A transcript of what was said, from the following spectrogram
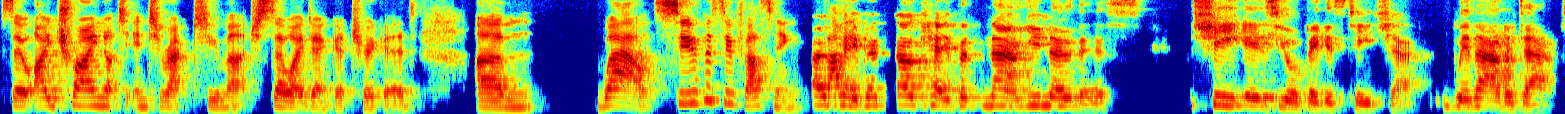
So I try not to interact too much so I don't get triggered. Um, wow, super, super fascinating. Okay, but okay, but now you know this she is your biggest teacher without a doubt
